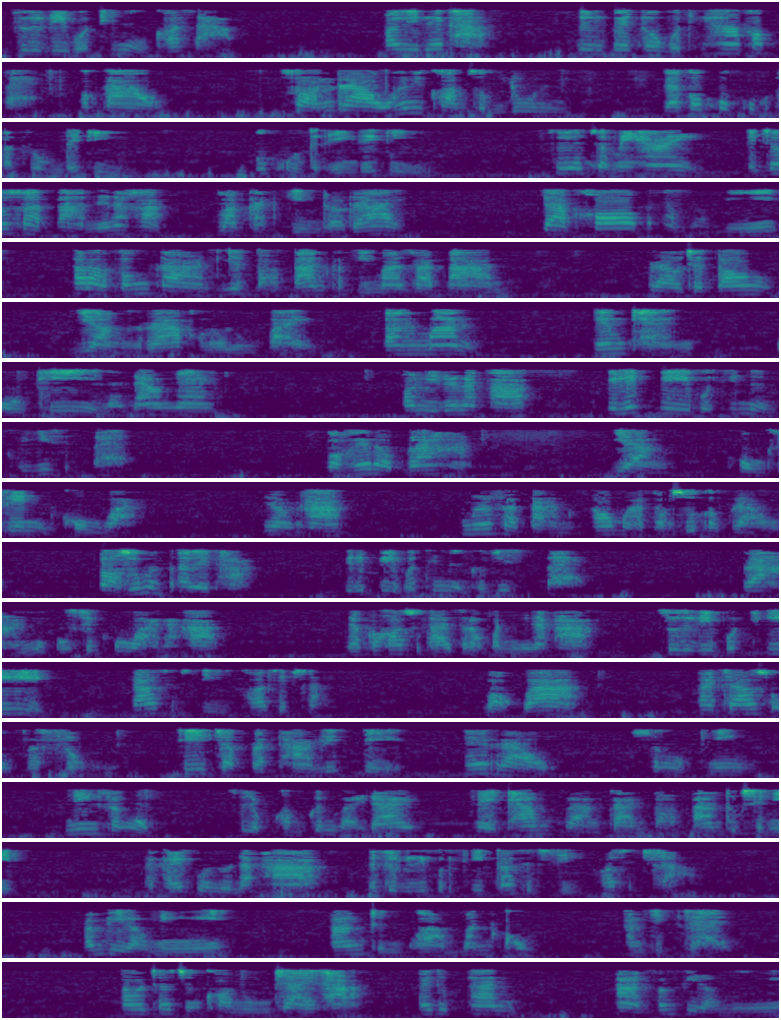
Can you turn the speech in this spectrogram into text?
สดุดีบทที่หนึ่งข้อสามข้อนี้ด้วยค่ะหนึ่งเปโตรบทที่ห้าข้อแปดข้อเก้าสอนเราให้มีความสมดุล และก็ควบคุมอารมณ์ได้ดี ควบคุมตนเองได้ดี เพื่อจะไม่ให้ไอ้เจ้าซาตานเนี่ยนะคะ มากัดกินเราได้ จากข้อพระธรรมเหล่านี้ ถ้าเราต้องการที่จะต่อต้านกับปีมารซาตาน เราจะต้อง อย่างรากของเราลงไป ตั้งมั่น เข้มแข็งคงที่และแน่วแน่ข้อนี้ด้วยนะคะ ฟิลิปปีบทที่หนึ่งข้อยี่สิบแปดบอกให้เรากล้าหาญอย่างคงเส้นคงวาพี่น้องคะ เมื่อซาตานเข้ามาต่อสู้กับเรา ต่อสู้มันไปเลยค่ะ ฟิลิปปีบทที่หนึ่งข้อยี่สิบแปดกล้าหาญอย่างคงเส้นคงวานะคะ แล้วก็ข้อสุดท้ายสำหรับวันนี้นะคะสุดดีบทที่ เก้าสิบสี่ข้อสิบอกว่า พระเจ้าทรงประสงค์ที่จะประทานฤทธิ์เดชให้เราสงบนิ่ง นิ่งสงบสยบความเคลื่อนไหวได้ในท่ามกลางการต่อต้านทุกชนิดแต่ให้คุณดูนะคะในสุดีบทที่ 94 ข้อ 13พัมพีร์เหล่านี้อ้างถึงความมั่นคงทางจิตใจข้าพเจ้าจึงขอหนุนใจค่ะ ให้ทุกท่านอ่านพัมพีร์เหล่านี้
